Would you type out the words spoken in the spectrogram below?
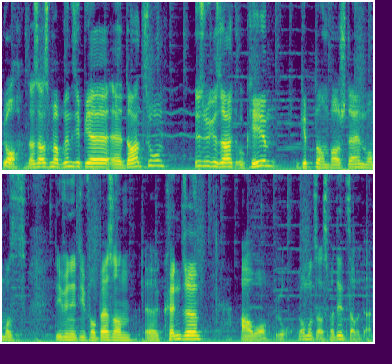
Ja, das erstmal prinzipiell äh, dazu. Ist wie gesagt okay. Gibt noch ein paar Stellen, wo man es definitiv verbessern äh, könnte. Aber ja, hören wir uns erstmal den Sound an.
